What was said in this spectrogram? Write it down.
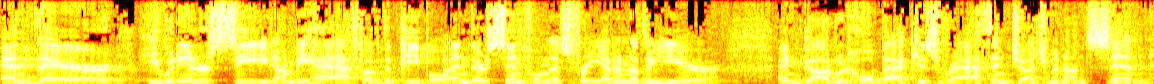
and there he would intercede on behalf of the people and their sinfulness for yet another year. And God would hold back his wrath and judgment on sin.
